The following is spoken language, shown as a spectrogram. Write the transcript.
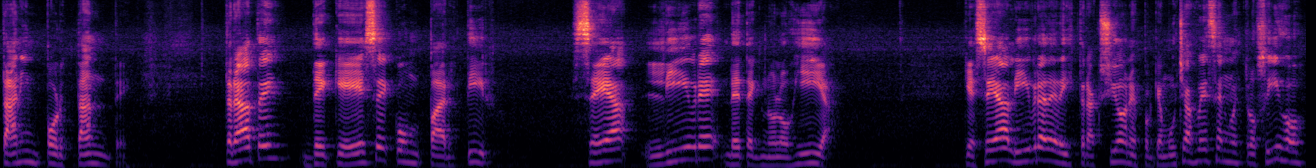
tan importante. Trate de que ese compartir sea libre de tecnología, que sea libre de distracciones, porque muchas veces nuestros hijos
